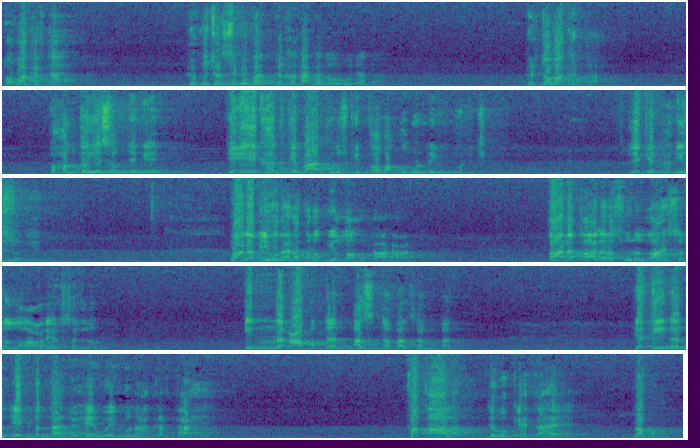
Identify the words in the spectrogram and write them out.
توبہ کرتا ہے۔ پھر کچھ عرصے کے بعد پھر خطا کا ظہور ہو جاتا ہے۔ پھر توبہ کرتا۔ ہے تو ہم تو یہ سمجھیں گے کہ ایک حد کے بعد پھر اس کی توبہ قبول نہیں ہونی چاہیے۔ لیکن حدیث سنیے۔ وعن ابی حریرہ رضی اللہ تعالی عنہ۔ قال قال رسول اللہ صلی اللہ علیہ وسلم، ان عبدا اذنب ذنبا. یقیناً ایک بندہ جو ہے وہ ایک گناہ کرتا ہے۔ فقال، پھر وہ کہتا ہے، رب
